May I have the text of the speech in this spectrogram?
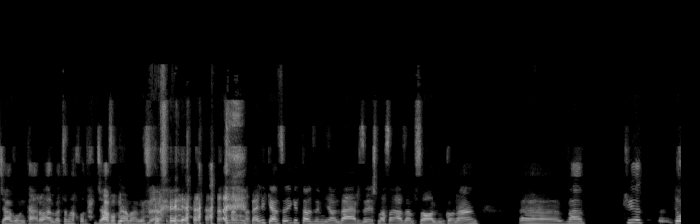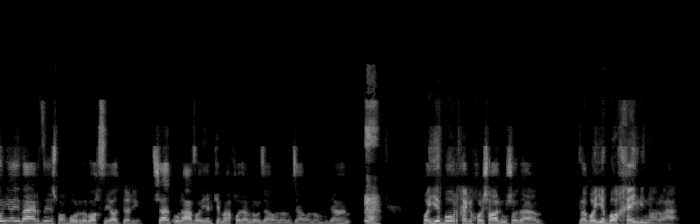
جوانترا البته من خودم جوونم هنوز. بله. ولی کسایی که تازه میان ورزش مثلا ازم سوال می‌کنن و توی دنیای ورزش ما برد و باخت زیاد داریم. شاید اون اوایل که من خودم نوجوانان و جوانان بودم با یه برد خیلی خوشحال می‌شدم و با یه با خیلی ناراحت.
